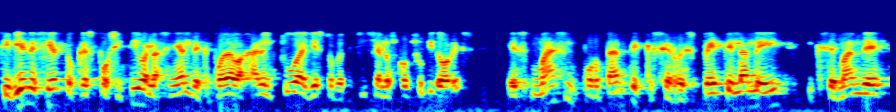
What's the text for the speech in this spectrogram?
si bien es cierto que es positiva la señal de que pueda bajar el TUA y esto beneficia a los consumidores, es más importante que se respete la ley y que se mande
